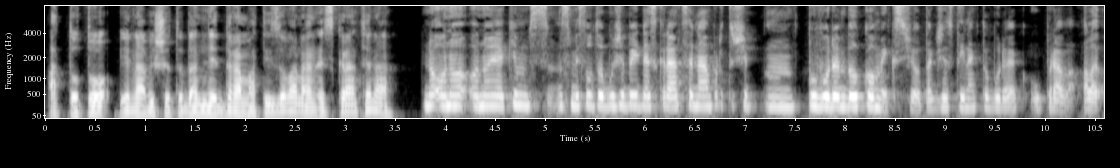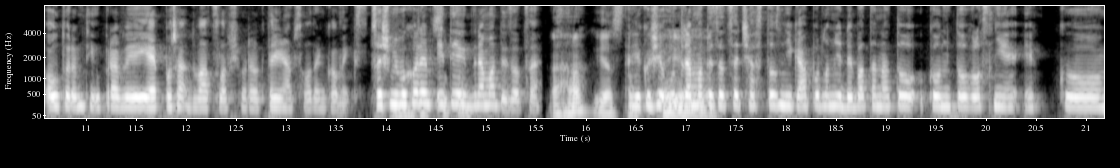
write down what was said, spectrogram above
a toto je navyše teda nedramatizovaná, neskrátená. No ono, ono jakým smyslu to může být neskrácená, protože mm, původem byl komiks, jo, takže stejně to bude jako úprava. Ale autorem té úpravy je pořád Václav Švorel, který napsal ten komiks. Což mimochodem no, i ty dramatizace. Aha, jasně. Jakože u dramatizace hej. často vzniká podle mě debata na to konto vlastně jako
